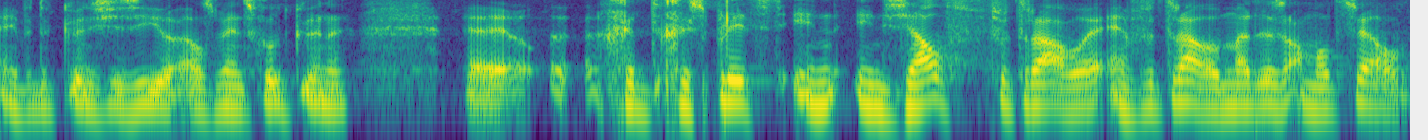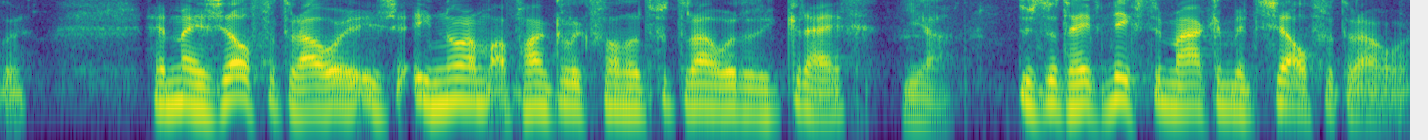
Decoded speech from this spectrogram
een van de kunstjes die we als mens goed kunnen, ge- gesplitst in, in zelfvertrouwen en vertrouwen. Maar dat is allemaal hetzelfde. Hè, mijn zelfvertrouwen is enorm afhankelijk van het vertrouwen dat ik krijg. Ja. Dus dat heeft niks te maken met zelfvertrouwen.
